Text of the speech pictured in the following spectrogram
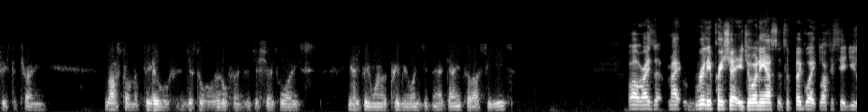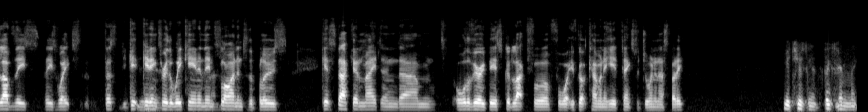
first at training last on the field and just all the little things. It just shows why he's, you know, he's been one of the premier wings in our game for the last few years. Well, Razor, mate, really appreciate you joining us. It's a big week, like I said. You love these these weeks. This get, yeah. getting through the weekend and then flying into the Blues. Get stuck in, mate, and um, all the very best. Good luck for for what you've got coming ahead. Thanks for joining us, buddy. Yeah, cheers again. Thanks for having me.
